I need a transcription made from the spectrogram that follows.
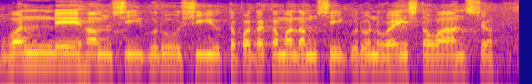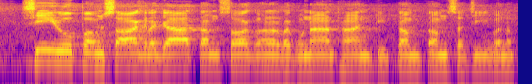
વંદેહમ શ્રી ગુરુ શ્રીયુતપદકમલમ શ્રી ગુરુન વૈષ્ણવાંશ શ્રીરૂપમ સાગ્રજાતમ સગણ રઘુનાથાંતિ તમ સજીવનમ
